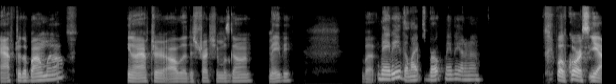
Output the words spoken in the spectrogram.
after the bomb went off. You know, after all the destruction was gone, maybe. But maybe the lights broke. Maybe I don't know. Well, of course, yeah,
